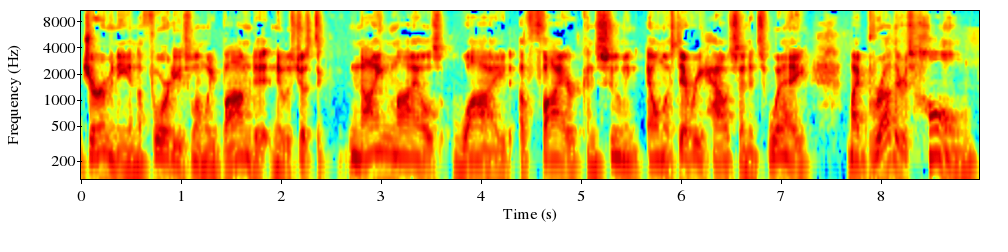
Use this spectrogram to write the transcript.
Germany in the 40s when we bombed it, and it was just nine miles wide of fire consuming almost every house in its way. My brother's home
